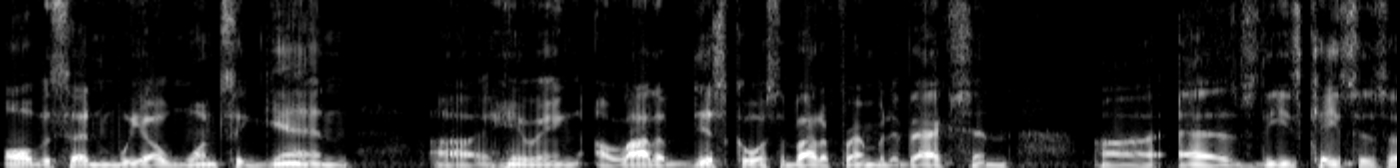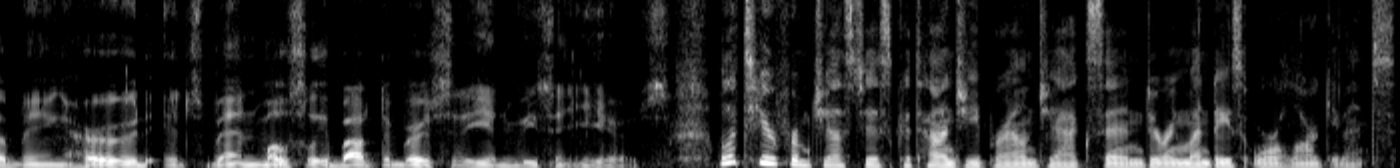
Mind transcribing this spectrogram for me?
all of a sudden we are once again hearing a lot of discourse about affirmative action uh, as these cases are being heard, it's been mostly about diversity in recent years. Well, let's hear from Justice Ketanji Brown Jackson during Monday's oral arguments.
